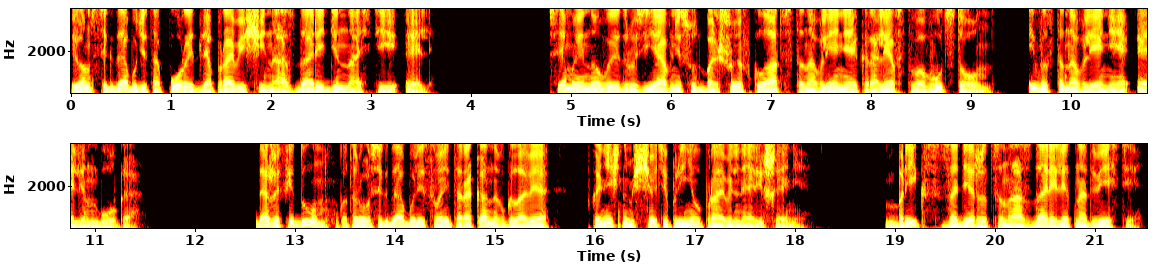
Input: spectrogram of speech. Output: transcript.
и он всегда будет опорой для правящей на Аздаре династии Эль. Все мои новые друзья внесут большой вклад в становление королевства Вудстоун и восстановление Элленбурга. Даже Федун, у которого всегда были свои тараканы в голове, в конечном счете принял правильное решение. Брикс задержится на Аздаре лет на 200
